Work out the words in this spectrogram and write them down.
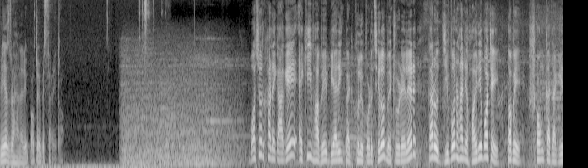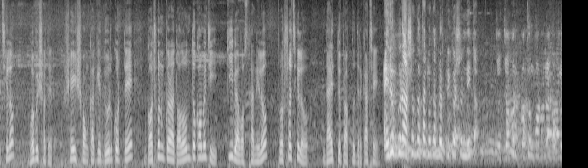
রিয়াজ রাহানের রিপোর্টে বিস্তারিত। বছর খানেক আগে একইভাবে বিয়ারিং প্যাড খুলে পড়েছিল মেট্রো রেলের। কারও জীবনহানি হয়নি বটে তবে শঙ্কা জাগিয়েছিল ভবিষ্যতের। সেই শঙ্কাকে দূর করতে গঠন করা তদন্ত কমিটি কি ব্যবস্থা নিল? প্রশ্ন ছিল দায়িত্বপ্রাপ্তদের কাছে। এরকম কোনো আশঙ্কা থাকলে তো আমরা প্রিকশন নিতাম। যখন প্রথম ঘটনা ঘটলো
